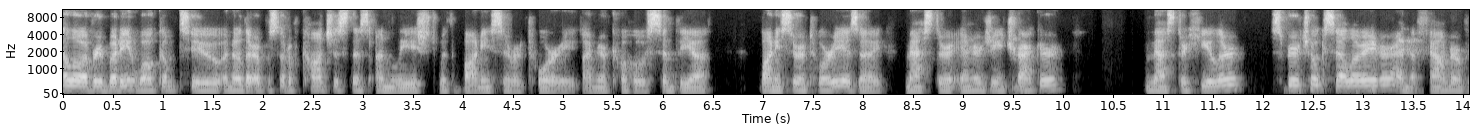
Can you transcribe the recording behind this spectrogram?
Hello, everybody, and welcome to another episode of Consciousness Unleashed with Bonnie Serratore. I'm your co-host, Cynthia. Bonnie Serratore is a master energy tracker, master healer, spiritual accelerator, and the founder of,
